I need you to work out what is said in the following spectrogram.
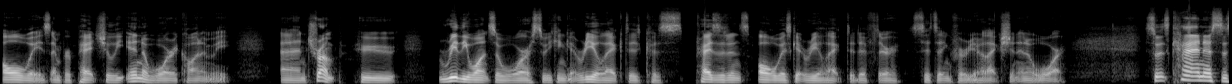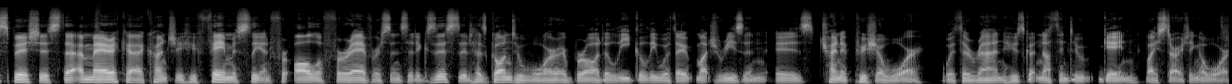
always and perpetually in a war economy, and Trump, who really wants a war so he can get reelected because presidents always get reelected if they're sitting for reelection in a war. So it's kind of suspicious that America, a country who famously and for all of forever since it existed has gone to war abroad illegally without much reason, is trying to push a war with Iran, who's got nothing to gain by starting a war.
